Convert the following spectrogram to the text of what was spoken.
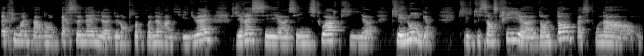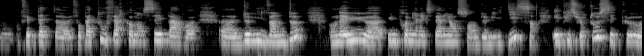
patrimoine pardon personnel de l'entrepreneur individuel, je dirais c'est euh, c'est une histoire qui qui est longue, qui, qui s'inscrit dans le temps parce qu'on a on fait peut-être il faut pas tout faire commencer par 2022. On a eu une première expérience en 2010 et puis surtout c'est que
